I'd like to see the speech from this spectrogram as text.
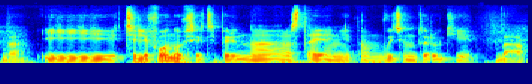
Да, и телефон у всех теперь на расстоянии там вытянутой руки. да.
